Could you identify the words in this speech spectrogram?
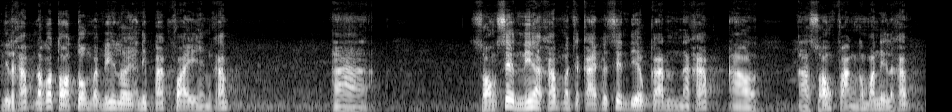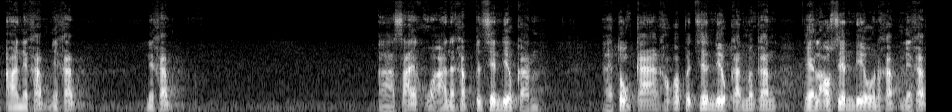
นี่แหละครับเราก็ต่อตรงแบบนี้เลยอันนี้ปลั๊กไฟเห็นไหมครับอ่าสองเส้นนี้ครับมันจะกลายเป็นเส้นเดียวกันนะครับอ้าว อ่าสองฝั่งของมันนี่แหละครับอ่าเนี่ยครับเนี่ยครับเนี่ยครับอ่าซ้ายขวานะครับเป็นเส้นเดียวกันอ่าตรงกลางเขาก็เป็นเส้นเดียวกันเหมือนกัน แต่เราเอาเส้นเดียวนะครับเนี่ยครับ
